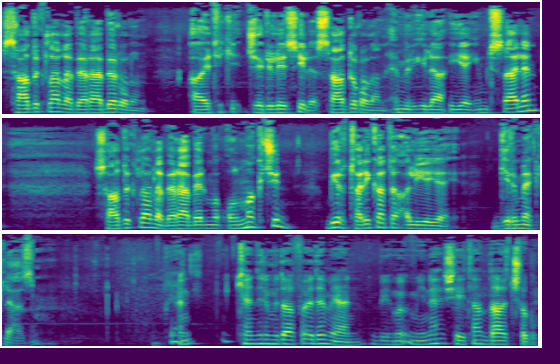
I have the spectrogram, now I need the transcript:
Sadıklarla beraber olun ayeti celilesiyle sadır olan emir ilahiye imtisalen sadıklarla beraber olmak için bir tarikat-ı aliyeye girmek lazım. Yani kendini müdafaa edemeyen bir mümine şeytan daha çabuk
